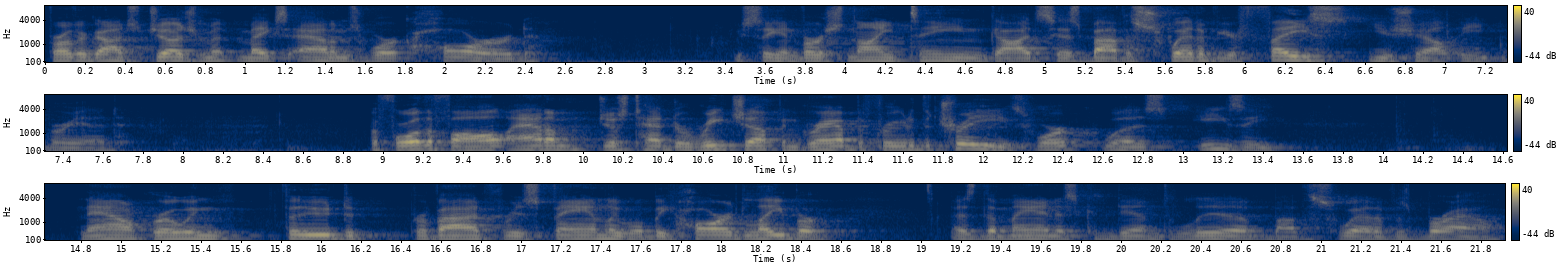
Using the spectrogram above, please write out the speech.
Further, God's judgment makes Adam's work hard. We see in verse 19, God says, By the sweat of your face you shall eat bread. Before the fall, Adam just had to reach up and grab the fruit of the trees. Work was easy. Now, growing food to provide for his family will be hard labor as the man is condemned to live by the sweat of his brow.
